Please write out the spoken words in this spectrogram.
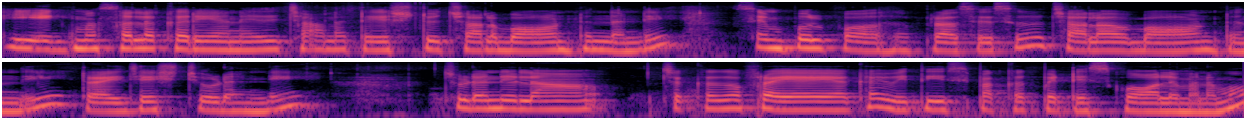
ఈ ఎగ్ మసాలా కర్రీ అనేది చాలా టేస్ట్ చాలా బాగుంటుందండి. సింపుల్ ప్రాసెస్ చాలా బాగుంటుంది. ట్రై చేసి చూడండి. చూడండి ఇలా చక్కగా ఫ్రై అయ్యాక ఇవి తీసి పక్కకు పెట్టేసుకోవాలి మనము.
